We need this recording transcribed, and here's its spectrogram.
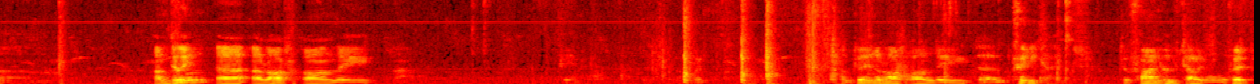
Um, I'm doing uh, a lot on the I'm doing a lot on the um, treaty claims to find who's telling all the fibs.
